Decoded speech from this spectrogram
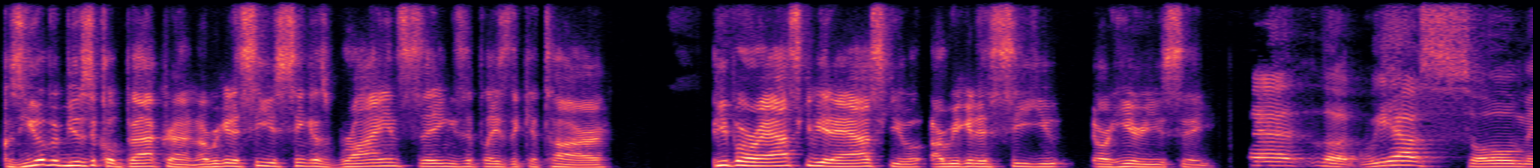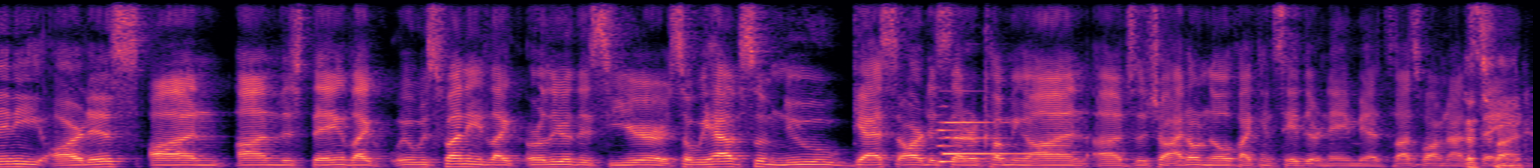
because uh, you have a musical background, are we going to see you sing? Because Brian sings and plays the guitar. People are asking me to ask you, are we going to see you or hear you sing? And look, we have so many artists on on this thing. Like it was funny, like earlier this year. So we have some new guest artists that are coming on uh, to the show. I don't know if I can say their name yet, so that's why I'm not that's saying. Fine.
